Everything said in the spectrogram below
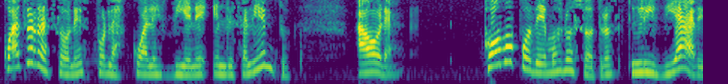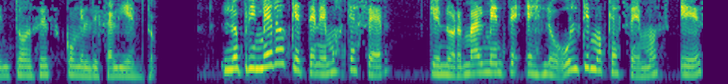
cuatro razones por las cuales viene el desaliento. Ahora, ¿cómo podemos nosotros lidiar entonces con el desaliento? Lo primero que tenemos que hacer, que normalmente es lo último que hacemos, es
